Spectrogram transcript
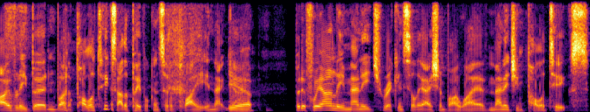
overly burdened by the politics. Other people can sort of play in that game. Yeah. But if we only manage reconciliation by way of managing politics,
